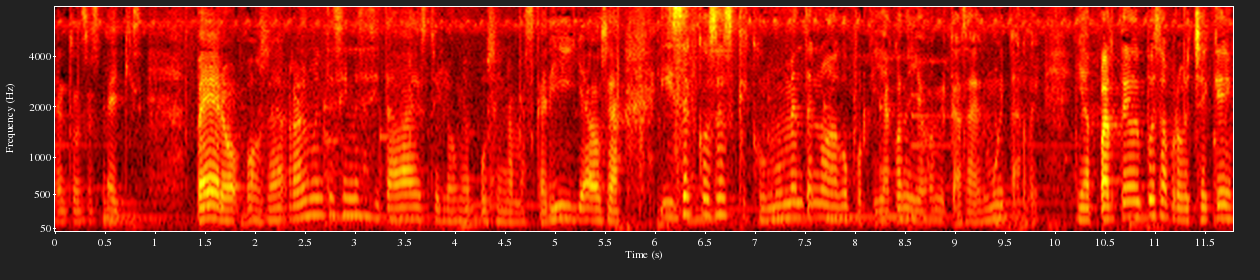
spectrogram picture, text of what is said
Entonces, X. Pero, o sea, realmente sí necesitaba esto y luego me puse una mascarilla, o sea, hice cosas que comúnmente no hago porque ya cuando llego a mi casa es muy tarde. Y aparte hoy pues aproveché que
